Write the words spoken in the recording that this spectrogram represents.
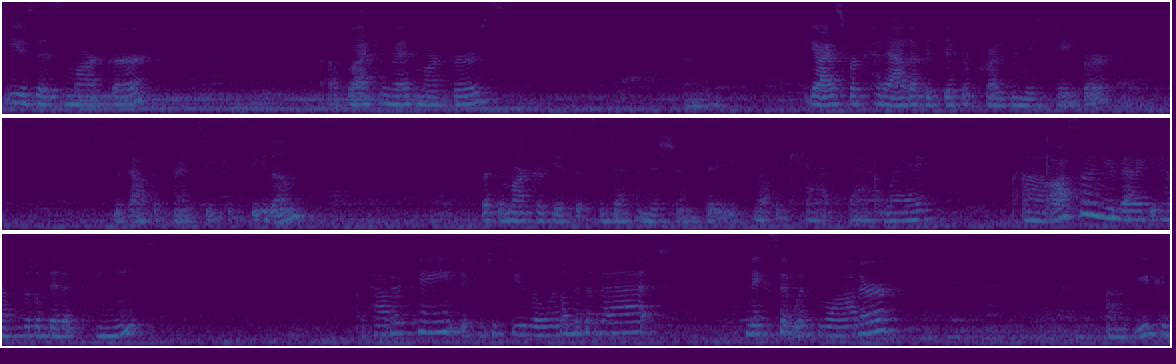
uses marker, uh, black and red markers. The eyes were cut out of a different part of the newspaper without the print so you could see them. But the marker gives it some definition, so you can make a cat that way. Uh, also in your bag you have a little bit of paint, a powdered paint. If you just use a little bit of that, mix it with water. Uh, you could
